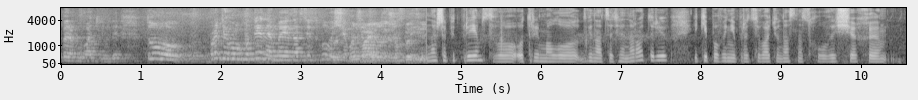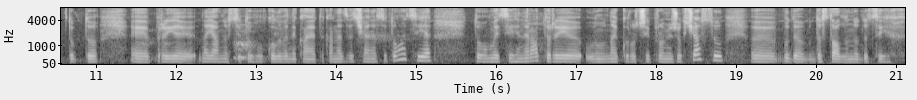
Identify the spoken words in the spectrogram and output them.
перебувати люди, то протягом години ми на всі сховища можемо розвести. Наше підприємство отримало 12 генераторів, які повинні працювати у нас на сховищах. Е, Тобто, е, при наявності того, коли виникає така надзвичайна ситуація, то ми ці генератори у найкоротший проміжок часу е, буде доставлено до цих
